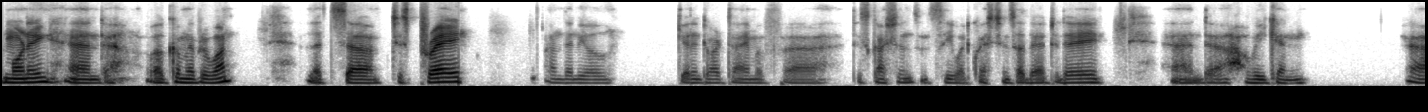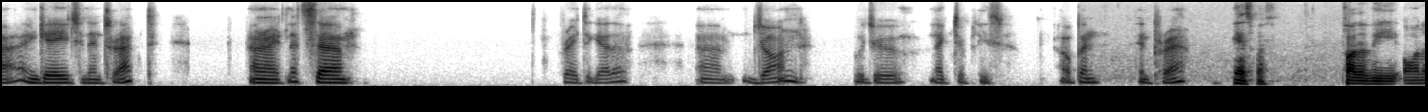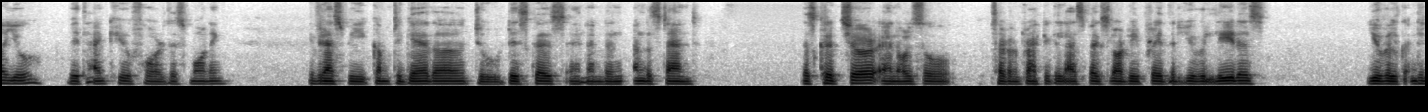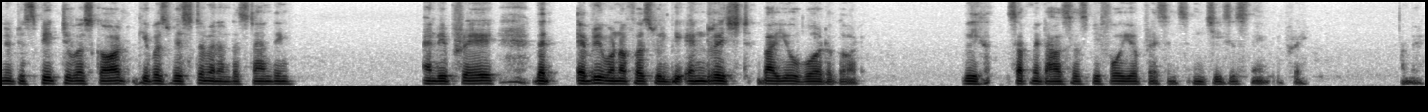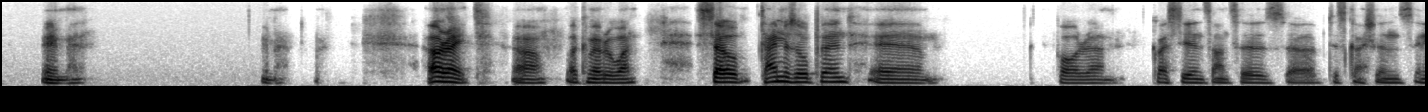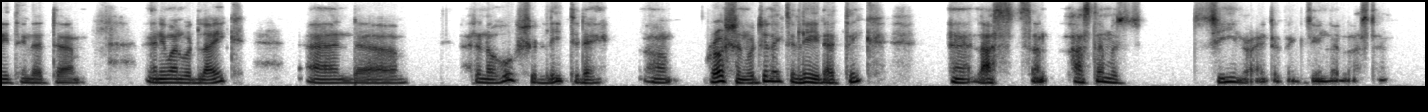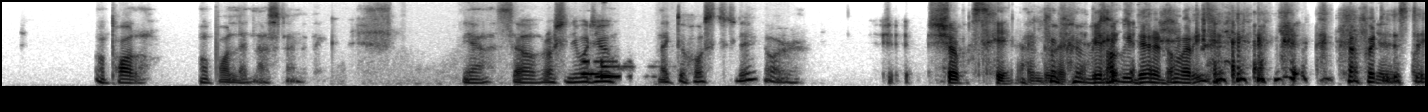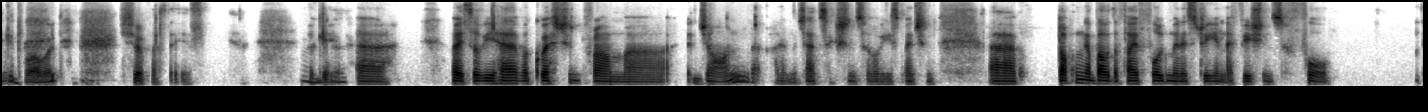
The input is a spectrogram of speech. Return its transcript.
good morning and uh, welcome everyone. Let's uh, just pray and then we'll get into our time of uh, discussions and see what questions are there today and uh, how we can uh, engage and interact. All right, let's pray together. Um, John, would you like to please open in prayer? Yes, Pastor. Father, we honor you. We thank you for this morning. Even as we come together to discuss and understand the scripture and also certain practical aspects, Lord, we pray that you will lead us. You will continue to speak to us, God. Give us wisdom and understanding. And we pray that every one of us will be enriched by your word, O God. We submit ourselves before your presence. In Jesus' name we pray. Amen. Amen. Amen. All right. Uh, welcome, everyone. So, time is open um, for um, questions, answers, uh, discussions, anything that um, anyone would like. And uh, I don't know who should lead today. Um, Roshan, would you like to lead? I think uh, last last time was Jean, right? I think Jean led last time. Or Paul. Or Paul led last time, I think. Yeah. So, Roshan, would you like to host today or? Sure, Pastor. Yeah, I'll do that. we'll all be there, don't worry. but Yeah, you just take okay. it forward. Sure, Pastor. Yes. Okay. And, Uh, right. So we have a question from uh, John in the chat section. So he's mentioned uh, talking about the fivefold ministry in Ephesians 4.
